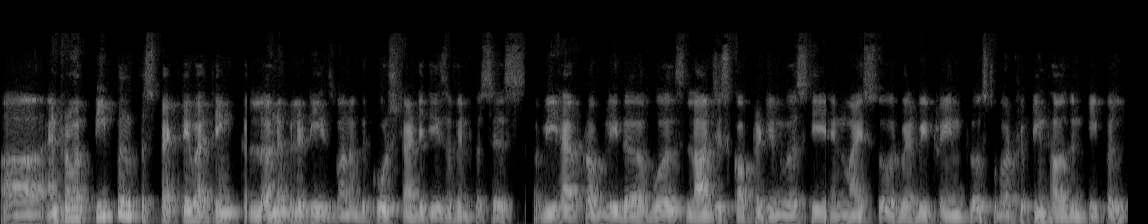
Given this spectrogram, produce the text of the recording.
Uh, and from a people perspective, I think learnability is one of the core strategies of Infosys. We have probably the world's largest corporate university in Mysore, where we train close to about 15,000 people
